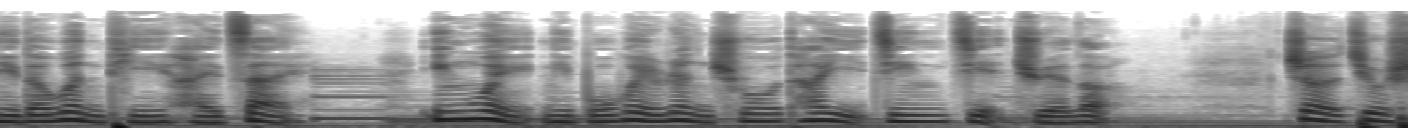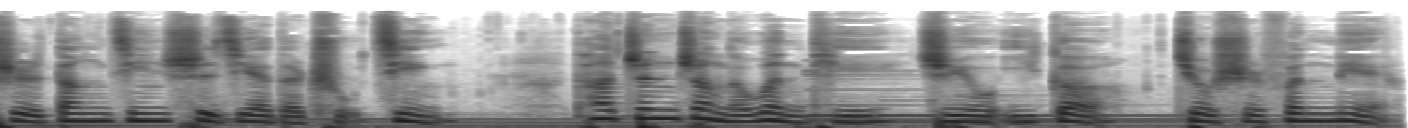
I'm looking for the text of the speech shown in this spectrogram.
你的问题还在，因为你不会认出它已经解决了。这就是当今世界的处境。它真正的问题只有一个，就是分裂，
